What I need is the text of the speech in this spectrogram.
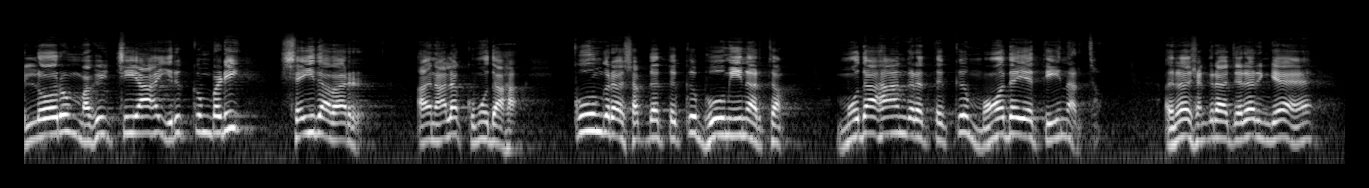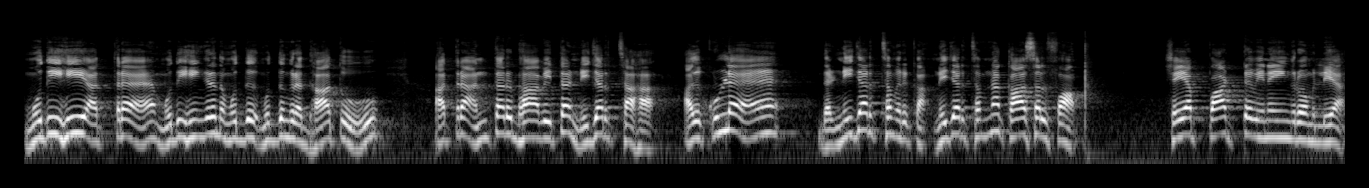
எல்லோரும் மகிழ்ச்சியாக இருக்கும்படி செய்தவர். அதனால் குமுதகா கூங்கிற சப்தத்துக்கு பூமின்னு அர்த்தம். முதகாங்கிறதுக்கு மோதயத்தின்னு அர்த்தம். அதனால் சங்கராச்சாரியர் இங்கே முதிகி அத்த முதிகிங்கிற இந்த முத்து முத்துங்கிற தாத்து அத்த அந்தர்பாவித்த நிஜர்த்தா அதுக்குள்ளே இந்த நிஜர்த்தம் இருக்கான் நிஜர்த்தம்னா காசல் ஃபார்ம் செய்யப்பாட்டு வினைங்கிறோம் இல்லையா?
